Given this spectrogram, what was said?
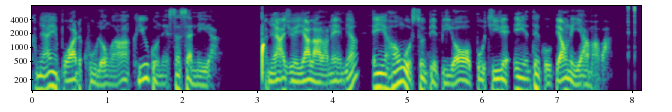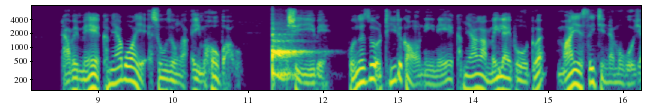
ခမားရဲ့ဘဝတစ်ခုလုံးကခရုကွန်နဲ့ဆက်ဆက်နေတာခမားအရွယ်ရလာတာနဲ့အမျှအိမ်အဟောင်းကိုစွန့်ပစ်ပြီးတော့ပူကြီးတဲ့အိမ်အသစ်ကိုပြောင်းနေရမှာပါ ဒါပေမဲ့ခမားဘွားရဲ့အဆိုးဆုံးကအိမ်မဟုတ်ပါဘူးအရှိရေးပဲဝင်ကစုအထီးတစ်ကောင်အနေနဲ့ခမားကမိတ်လိုက်ဖို့အတွက်အမရဲ့စိတ်ကျဉ်နှံမှုကိုရ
